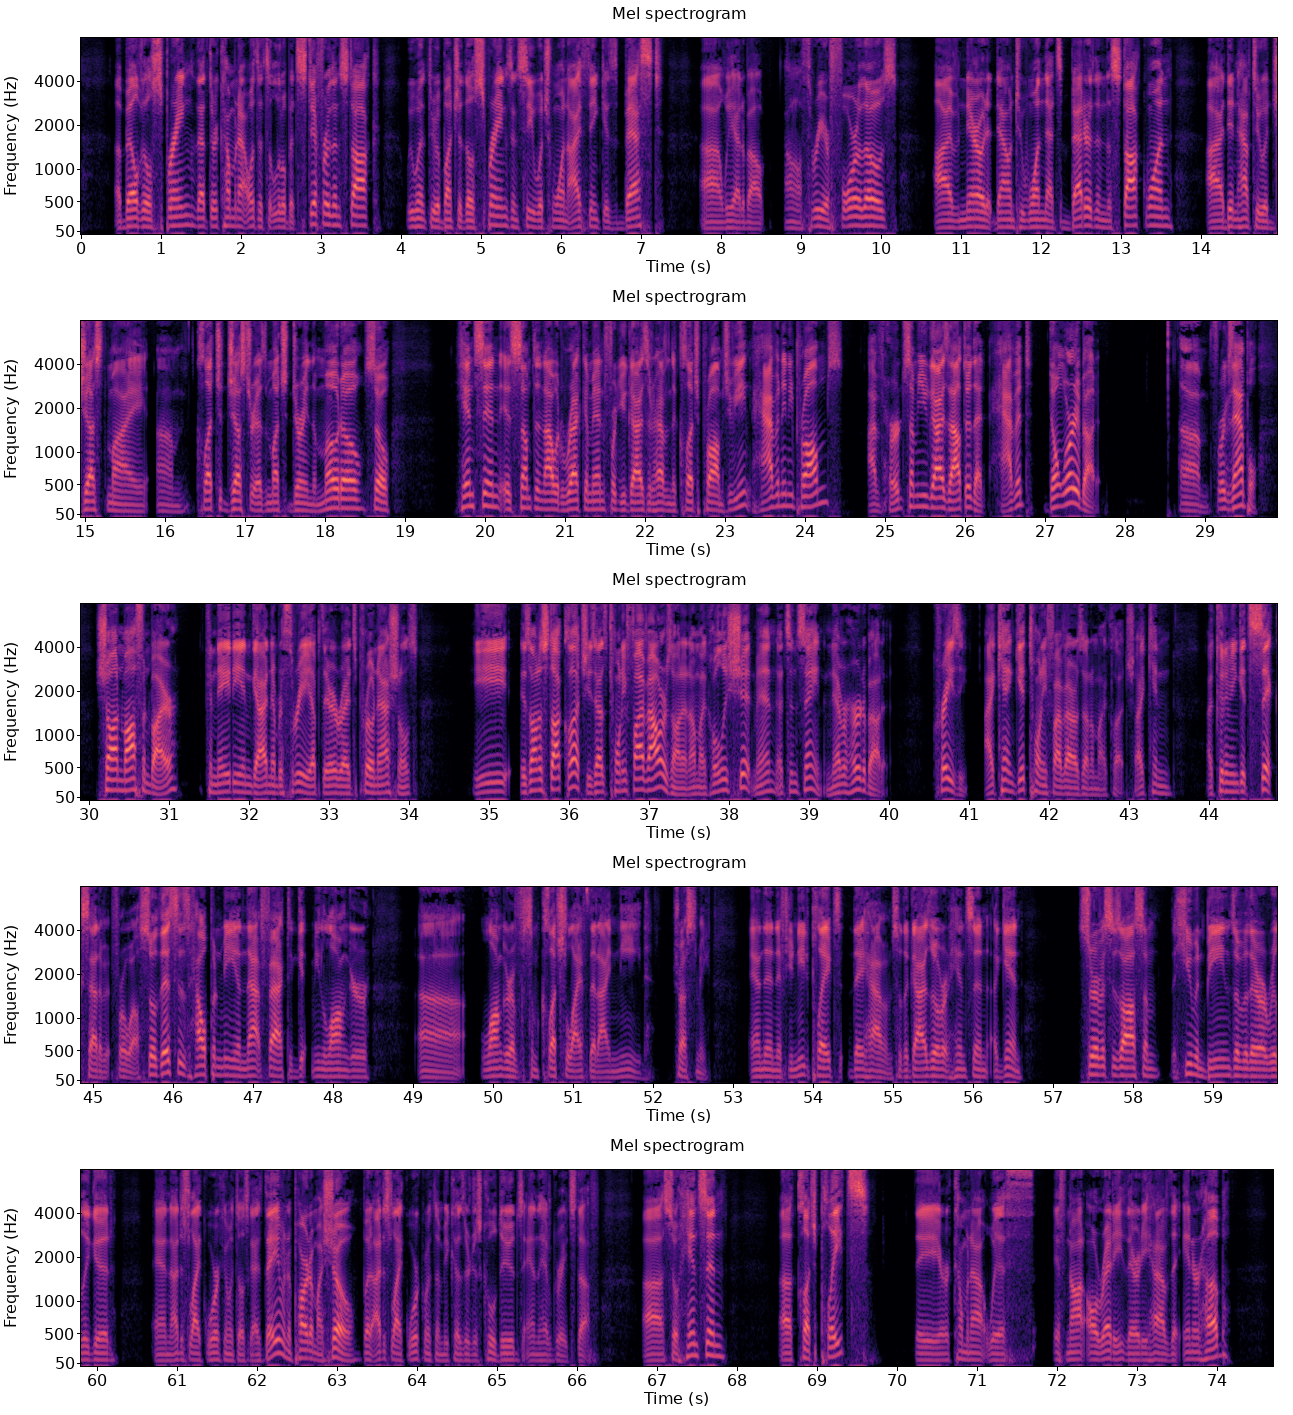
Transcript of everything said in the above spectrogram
a Belleville spring that they're coming out with. It's a little bit stiffer than stock. We went through a bunch of those springs and see which one I think is best. Uh, we had about, I don't know, three or four of those. I've narrowed it down to one that's better than the stock one. I didn't have to adjust my um, clutch adjuster as much during the moto. So, Hinson is something I would recommend for you guys that are having the clutch problems. If you ain't having any problems, I've heard some of you guys out there that haven't, don't worry about it. Um, for example, Shawn Maffenbeier, Canadian guy, number three up there, rides Pro Nationals. He is on a stock clutch. He's has 25 hours on it. I'm like, holy shit, man, that's insane. Never heard about it. Crazy. I can't get 25 hours out of my clutch. I can, I couldn't even get six out of it for a while. So this is helping me in that fact to get me longer, uh, longer of some clutch life that I need. Trust me. And then if you need plates, they have them. So the guys over at Hinson, again, service is awesome. The human beings over there are really good and I just like working with those guys. They even a part of my show, but I just like working with them because they're just cool dudes and they have great stuff. Uh, so Hinson uh, clutch plates, they are coming out with, if not already, they already have the inner hub,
